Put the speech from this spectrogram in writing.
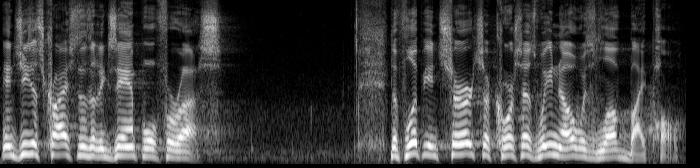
in Jesus Christ as an example for us. The Philippian church, of course, as we know, was loved by Paul.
